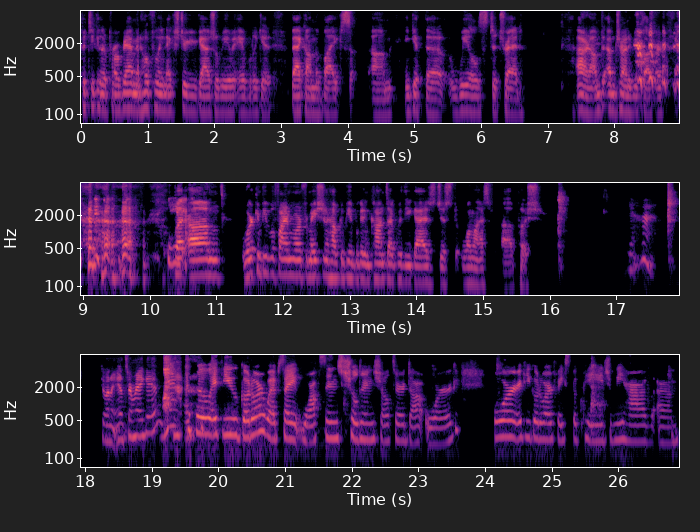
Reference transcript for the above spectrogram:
particular program, and hopefully next year you guys will be able to get back on the bikes um, and get the wheels to tread. I don't know. I'm, I'm trying to be clever, but um, where can people find more information? How can people get in contact with you guys? Just one last uh, push. Yeah. Do you want to answer, Megan? Yeah. so if you go to our website, watsonschildrenshelter.org, or if you go to our Facebook page, we have um,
